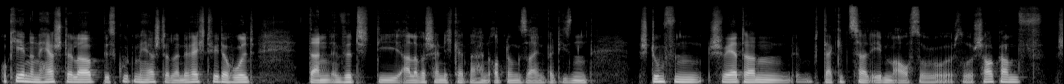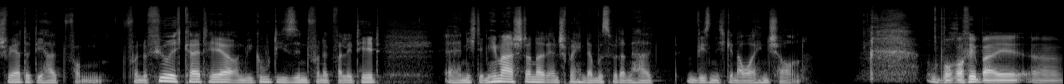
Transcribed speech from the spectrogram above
okay, einen Hersteller bis gutem Hersteller eine Fechtfeder holt, dann wird die aller Wahrscheinlichkeit nach in Ordnung sein. Bei diesen stumpfen Schwertern, da gibt es halt eben auch so, so Schaukampfschwerter, die halt vom, von der Führigkeit her und wie gut die sind von der Qualität äh, nicht dem HEMA-Standard entsprechen. Da muss man dann halt wesentlich genauer hinschauen. Worauf wir bei äh,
